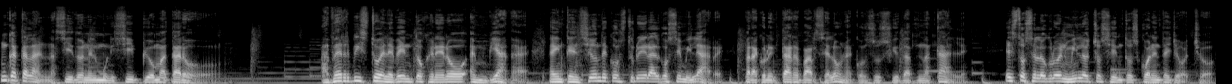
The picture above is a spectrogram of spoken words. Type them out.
un catalán nacido en el municipio Mataró. Haber visto el evento generó en Viada la intención de construir algo similar para conectar Barcelona con su ciudad natal. Esto se logró en 1848.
